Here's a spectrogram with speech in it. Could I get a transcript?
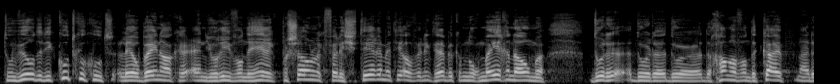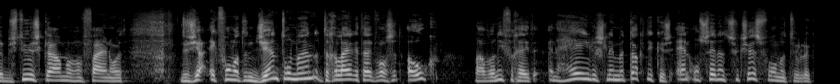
Toen wilde die Koetkekoet, Leo Beenhakker en Jorien van der Herik persoonlijk feliciteren met die overwinning. Toen heb ik hem nog meegenomen door de, door, de, door de gangen van de Kuip naar de bestuurskamer van Feyenoord. Dus ja, ik vond het een gentleman. Tegelijkertijd was het ook, laten we niet vergeten, een hele slimme tacticus. En ontzettend succesvol natuurlijk.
